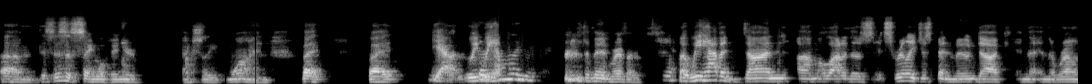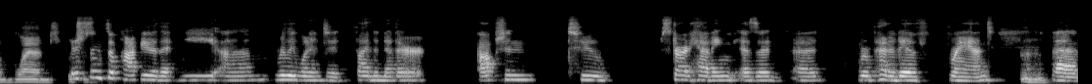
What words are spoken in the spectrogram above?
um, this is a single vineyard actually wine, but but yeah, we, we have the Moon River, yeah. but we haven't done um, a lot of those. It's really just been Moon Duck in the in the Rhone blend. Which it's been so popular that we um, really wanted to find another option to start having as a, a repetitive brand. Mm-hmm. Um,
